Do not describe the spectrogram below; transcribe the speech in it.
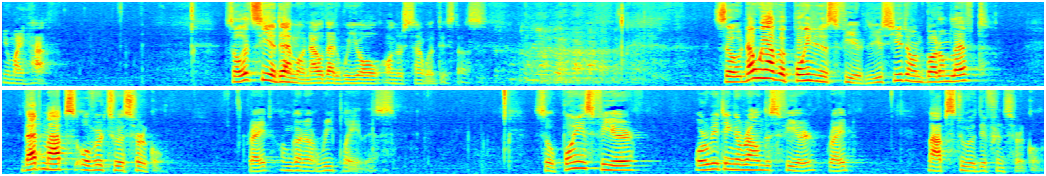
you might have. So let's see a demo now that we all understand what this does. so now we have a point in a sphere. Do you see it on bottom left? That maps over to a circle, right? I'm going to replay this. So point in sphere, orbiting around the sphere, right, maps to a different circle.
